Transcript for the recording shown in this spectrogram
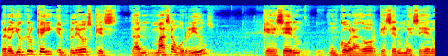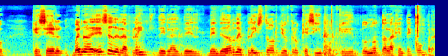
pero yo creo que hay empleos que están más aburridos que ser un cobrador, que ser un mesero, que ser, bueno, eso de la Play, de la, del vendedor de Play Store, yo creo que sí, porque no toda la gente compra.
